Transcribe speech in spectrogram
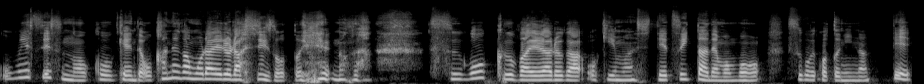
OSS の貢献でお金がもらえるらしいぞというのが、すごくバイラルが起きまして、ツイッターでももうすごいことになって、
